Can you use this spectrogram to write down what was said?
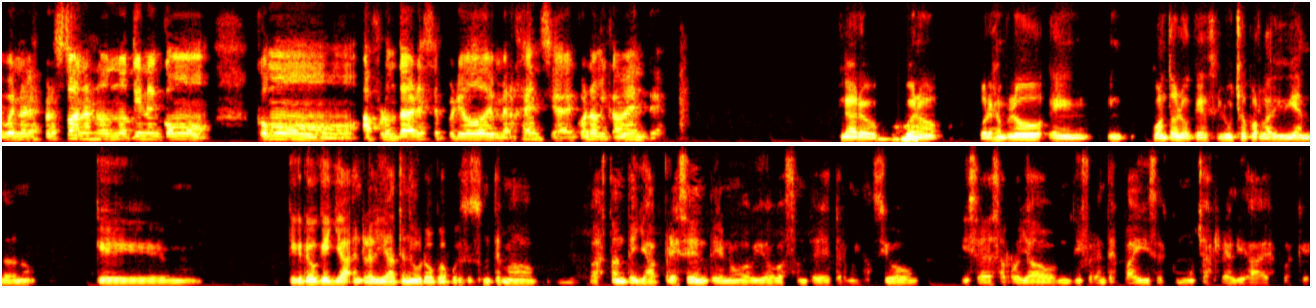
bueno, las personas no, no tienen cómo, cómo afrontar ese periodo de emergencia económicamente. Claro, bueno, por ejemplo, en, cuanto a lo que es lucha por la vivienda, ¿no? Que, creo que ya en realidad en Europa pues es un tema bastante ya presente, ¿no? Ha habido bastante determinación, y se ha desarrollado en diferentes países con muchas realidades, pues que,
